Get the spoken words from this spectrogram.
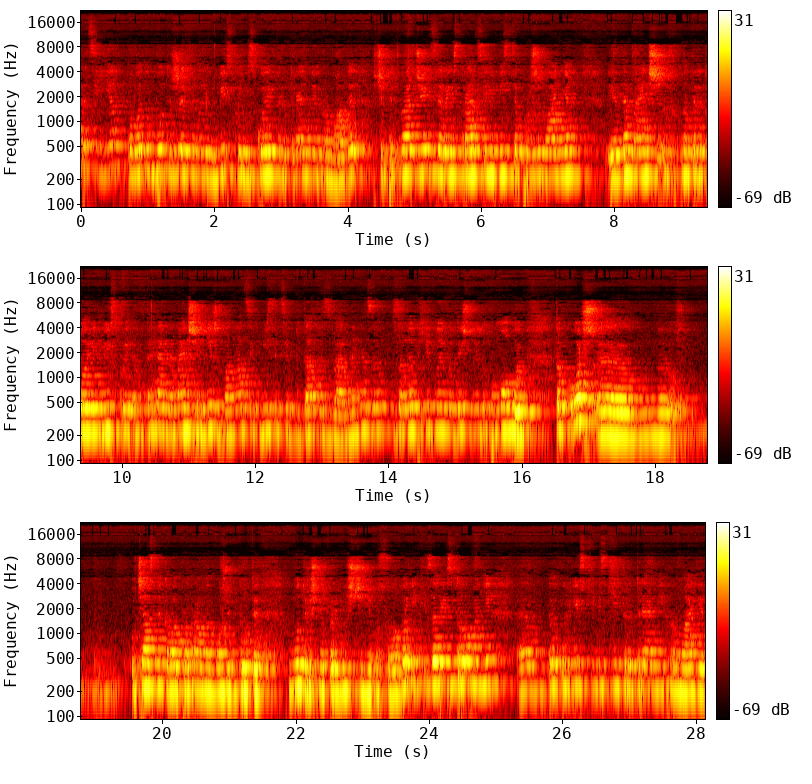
пацієнт повинен бути жителем Львівської міської територіальної громади, що підтверджується реєстрацією місця проживання не менш на території Львівської МТГ не менше ніж 12 місяців до дати звернення за, за необхідною медичною допомогою. Також е, учасниками програми можуть бути внутрішньо переміщені особи, які зареєстровані е, у Львівській міській територіальній громаді.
